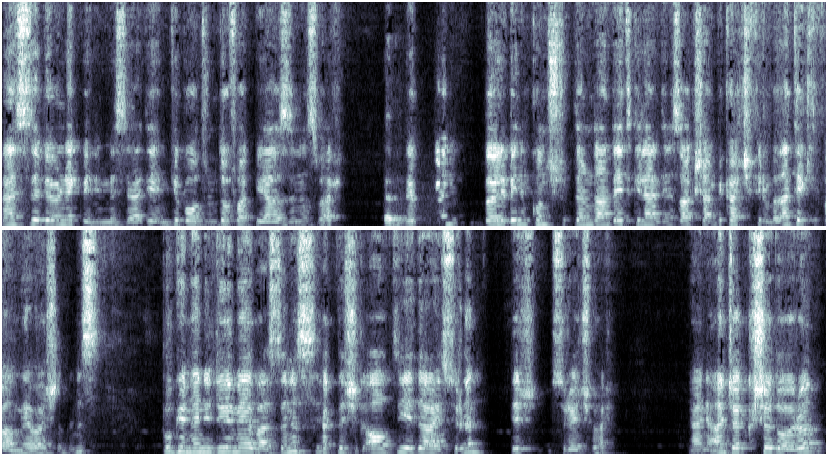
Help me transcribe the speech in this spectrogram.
Ben size bir örnek vereyim mesela. Diyelim ki Bodrum'da ufak bir yazlığınız var. Evet. Ve bugün böyle benim konuştuklarımdan da etkilendiğiniz akşam birkaç firmadan teklif almaya başladınız. Bugün hani düğmeye bassanız yaklaşık 6-7 ay süren bir süreç var. Yani ancak kışa doğru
